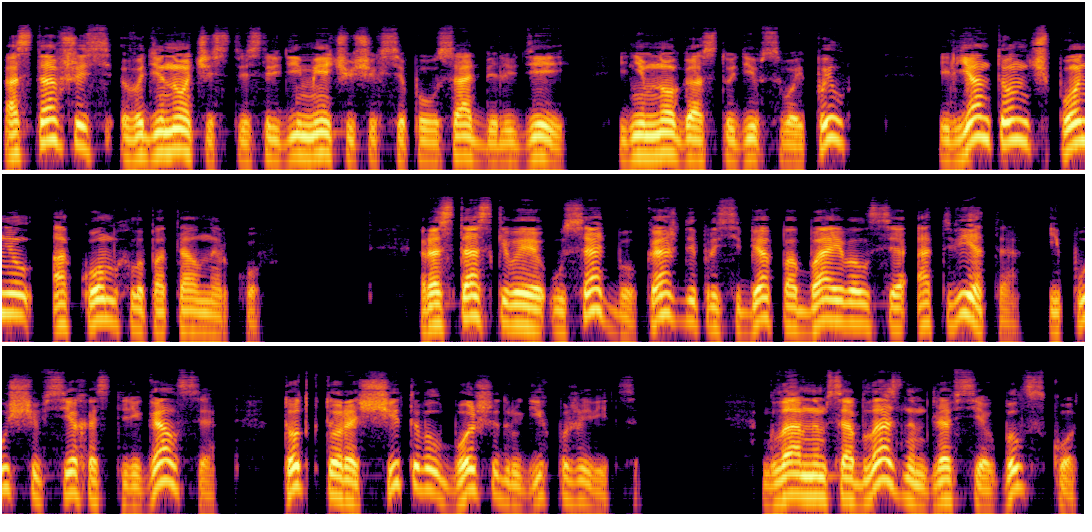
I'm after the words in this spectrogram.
Оставшись в одиночестве среди мечущихся по усадьбе людей и немного остудив свой пыл, Илья Антонович понял, о ком хлопотал Нырков. Растаскивая усадьбу, каждый про себя побаивался ответа и пуще всех остерегался, тот, кто рассчитывал больше других поживиться. Главным соблазном для всех был скот.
